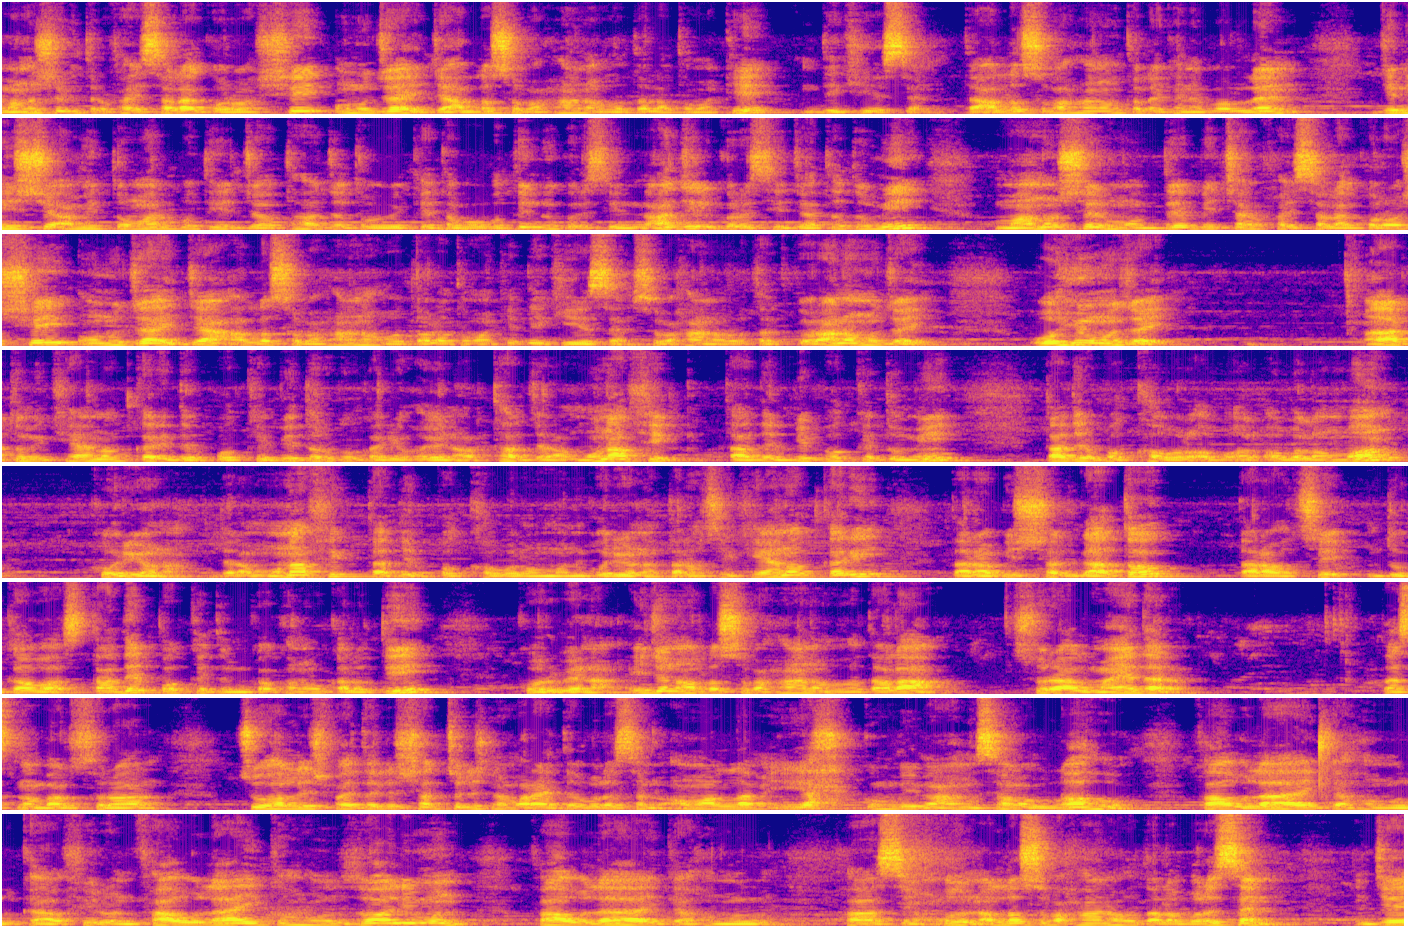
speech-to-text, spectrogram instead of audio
মানুষের ভিতরে ফয়সালা করো, সেই অনুযায়ী যে আল্লাহ সুবাহান তোমাকে দেখিয়েছেন। তা আল্লাহ সুবাহান এখানে বললেন যে নিশ্চয় আমি তোমার প্রতি যথাযথভাবে কেতাব অবতীর্ণ করেছি, নাজিল করেছি, যাতে তুমি মানুষের মধ্যে বিচার, ফয়সালা করো, সেই অনুযায়ী যা আল্লাহ সুবাহান তোমাকে দেখিয়েছেন। সুবাহান অর্থাৎ কোরআন অনুযায়ী, ওহি অনুযায়ী। আর তুমি খেয়ানতকারীদের পক্ষে বিতর্ককারী হয়ে না, অর্থাৎ যারা মুনাফিক, তাদের বিপক্ষে তুমি তাদের পক্ষ অবল- অবল- অবলম্বন করিও না। যারা মুনাফিক, তাদের পক্ষ অবলম্বন করিও না। তারা হচ্ছে খেয়ানতকারী, তারা বিশ্বাসঘাতক, তারা হচ্ছে দুকাওয়াজ তাদের পক্ষে তুমি কখনো কালতি করবে না। এই জন্য আল্লাহ সুবাহান সুরাল মায়েদার পাঁচ নম্বর সুরার চুয়াল্লিশ, পঁয়তাল্লিশ, সাতচল্লিশ নম্বর আয়তে বলেছেন অমাল্লাম ইয়াহকুম বিমা আনসালাল্লাহু ফাউলাইকা হুমুল কাফিরুন, ফাউলাইকা হুমুল জালিমুন ফাউলাইকা হুমুল ফাসিকুন। আল্লাহ সুবহানাহু ওয়া তাআলা বলেছেন যে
